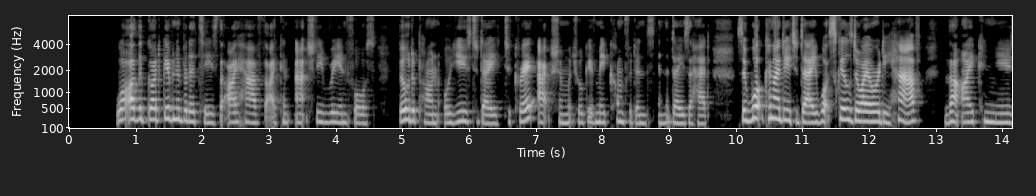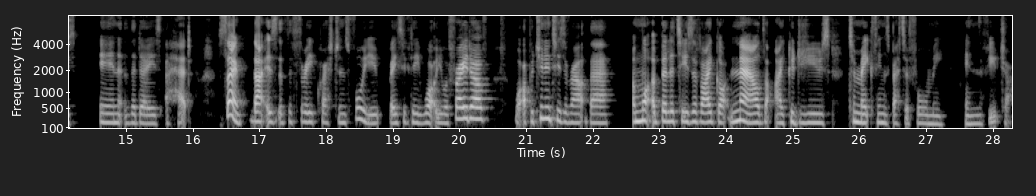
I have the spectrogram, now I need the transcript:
What are the God given abilities that I have that I can actually reinforce build upon, or use today to create action which will give me confidence in the days ahead. So, what can I do today? What skills do I already have that I can use in the days ahead? So, that is the three questions for you. Basically, what are you afraid of? What opportunities are out there? And what abilities have I got now that I could use to make things better for me in the future?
